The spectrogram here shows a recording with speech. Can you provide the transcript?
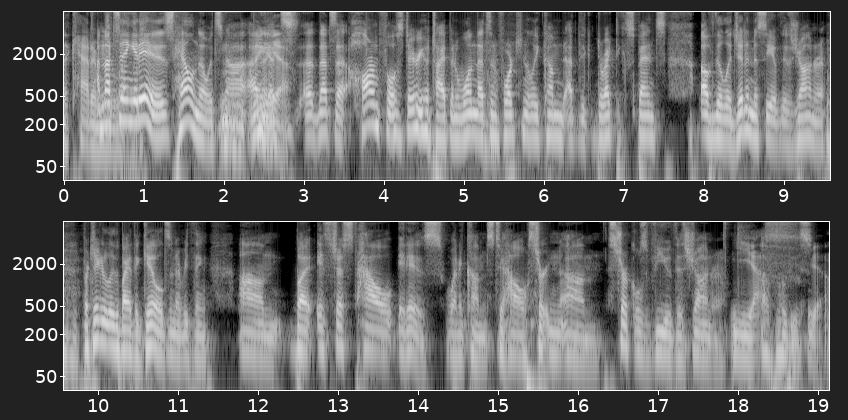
academy. I'm not saying it is. Hell no, it's not. Mm-hmm. I, it's, yeah. uh, that's a harmful stereotype and one that's unfortunately come at the direct expense of the legitimacy of this genre, mm-hmm. particularly by the guilds and everything. Um, but it's just how it is when it comes to how certain um, circles view this genre yes. of movies. Yeah.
